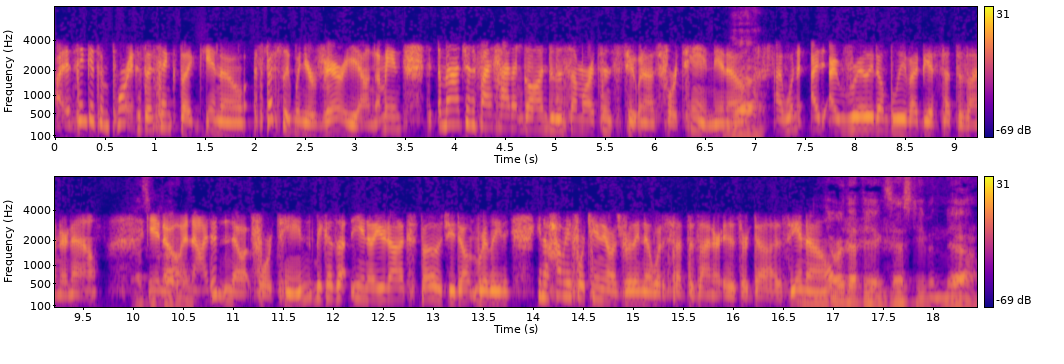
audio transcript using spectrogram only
I think it's important because I think like you know, especially when you're very young. I mean, imagine if I hadn't gone to the Summer Arts Institute when I was 14. You know, Yeah. I wouldn't. I, I really don't believe I'd be a set designer now. That's you know, and I didn't know at 14 because uh, you know you're not exposed. You don't really. You know, how many 14 year olds really know what a set designer is or does? You know. or that they exist even. Yeah.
